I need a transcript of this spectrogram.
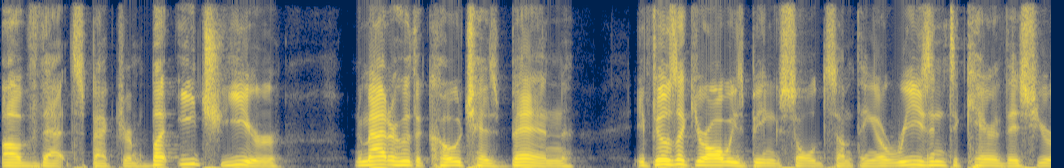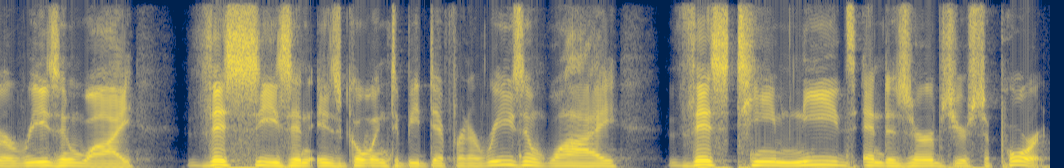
of that spectrum. But each year, no matter who the coach has been, it feels like you're always being sold something, a reason to care this year, a reason why this season is going to be different, a reason why this team needs and deserves your support.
